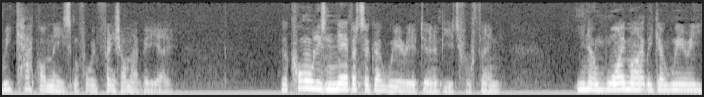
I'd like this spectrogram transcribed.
recap on these before we finish on that video. The call is never to go weary of doing a beautiful thing. You know, why might we go weary?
